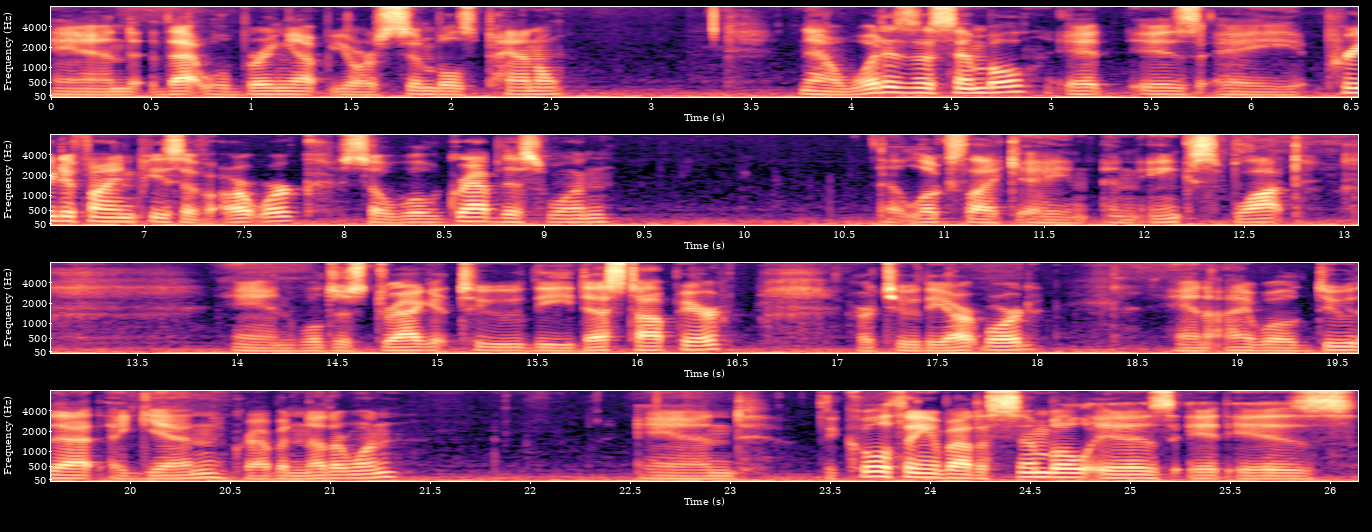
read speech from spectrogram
And that will bring up your symbols panel. Now, what is a symbol? It is a predefined piece of artwork. So we'll grab this one that looks like a, an ink splot and we'll just drag it to the desktop here or to the artboard and I will do that again grab another one and the cool thing about a symbol is it is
